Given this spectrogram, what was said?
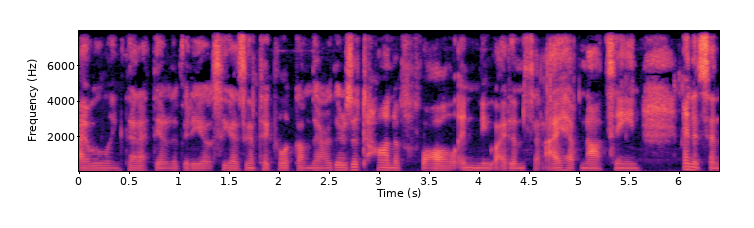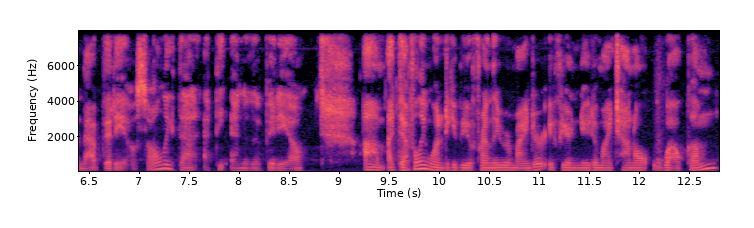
I will link that at the end of the video so you guys can take a look on there. There's a ton of fall and new items that I have not seen and it's in that video. So I'll link that at the end of the video. Um, I definitely wanted to give you a friendly reminder if you're new to my channel, welcome.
